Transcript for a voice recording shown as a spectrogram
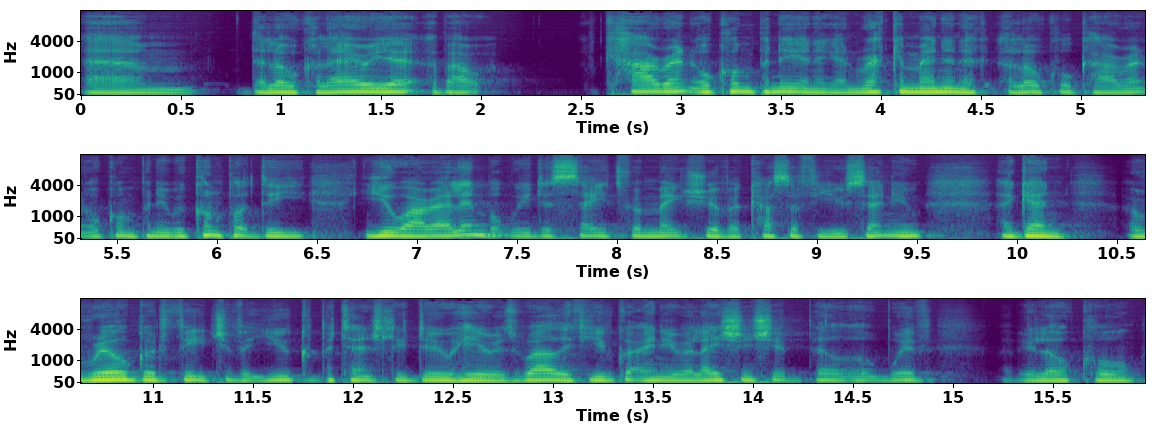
um, the local area, about car rental company, and again, recommending a, a, local car rental company. We couldn't put the URL in, but we just say to them, make sure the Casa for You sent you. Again, a real good feature that you could potentially do here as well. If you've got any relationship built up with maybe local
